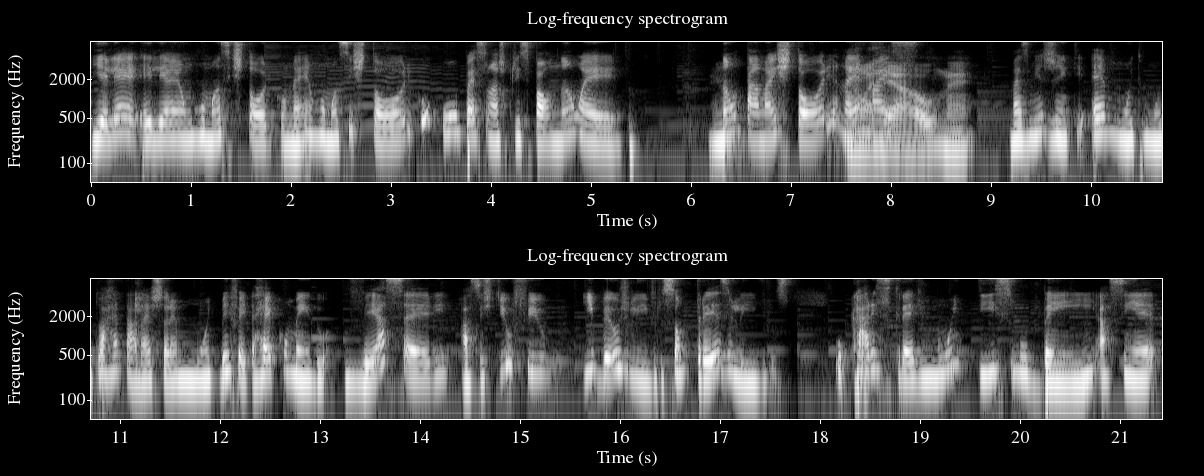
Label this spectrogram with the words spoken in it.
E ele é, ele é um romance histórico, né? Um romance histórico. O personagem principal não é. Não tá na história, né? Não é Mas, real, né? mas, minha gente, é muito, muito arretada. A história é muito bem feita. Recomendo ver a série, assistir o filme e ver os livros. São 13 livros. O cara escreve muitíssimo bem. Assim, é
